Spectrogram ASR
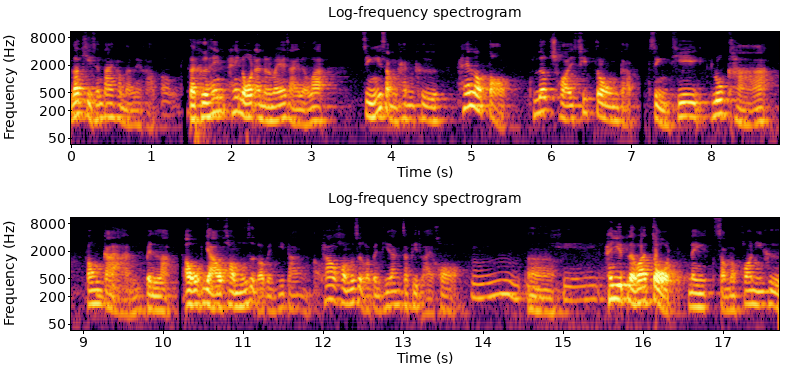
แล้วขีดเส้นใต้คำนั้นเลยครับ แต่คือให้ให้โน้ตอันนั้นไว้ในใจเลยว่า สิ่งที่สำคัญคือให้เราตอบเลือกช้อยที่ตรงกับสิ่งที่ลูกค้า ต้องการเป็นหลัก เอาอย่าเอาความรู้สึกเราเป็นที่ตั้ง ถ้าเอาความรู้สึกเราเป็นที่ตั้งจะผิดหลายข้ออมเออโอเคให้ยึดเลยว่าโจทย์ในสำหรับข้อนี้คือ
